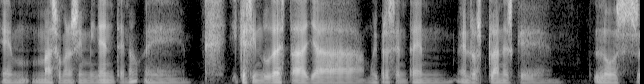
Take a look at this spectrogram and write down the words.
eh, más o menos inminente, ¿no? Eh, y que sin duda está ya muy presente en, los planes que los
